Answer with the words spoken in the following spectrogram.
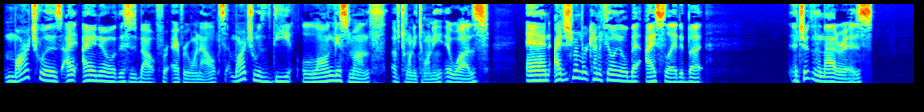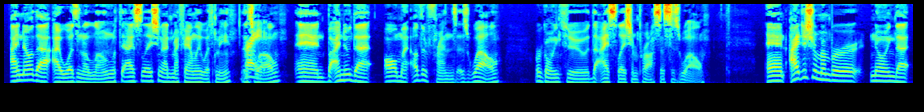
March was I, I know this is about for everyone else. March was the longest month of 2020. It was. And I just remember kind of feeling a little bit isolated, but the truth of the matter is I know that I wasn't alone with the isolation. I had my family with me as Right. well. And but I knew that all my other friends as well were going through the isolation process as well. And I just remember knowing that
